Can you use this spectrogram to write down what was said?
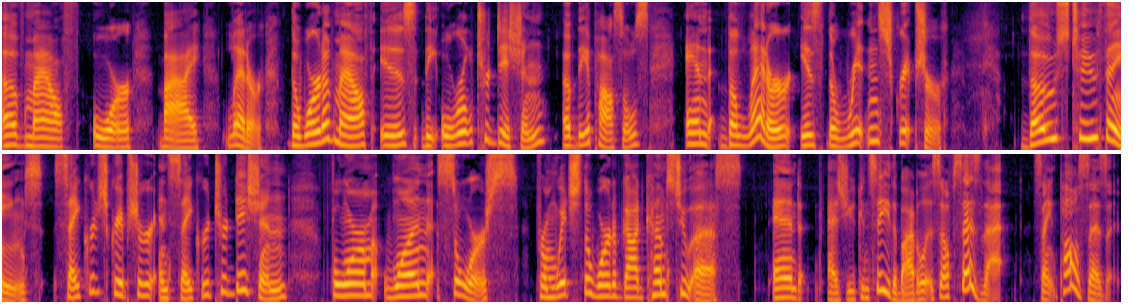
of mouth or by letter. The word of mouth is the oral tradition of the apostles, and the letter is the written scripture. Those two things, sacred scripture and sacred tradition, form one source from which the Word of God comes to us and as you can see, the Bible itself says that. St. Paul says it.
